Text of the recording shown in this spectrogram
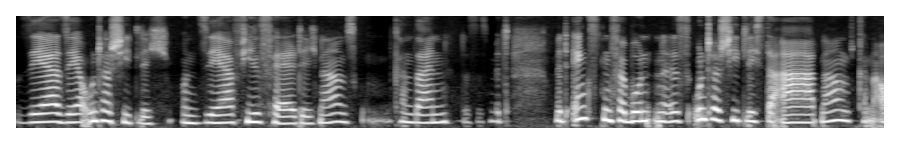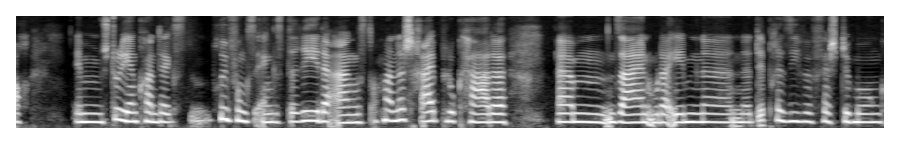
sehr, sehr unterschiedlich und sehr vielfältig. Ne? Es kann sein, dass es mit, mit Ängsten verbunden ist, unterschiedlichster Art. Ne? Es kann auch im Studienkontext Prüfungsängste, Redeangst, auch mal eine Schreibblockade ähm, sein oder eben eine, eine depressive Verstimmung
